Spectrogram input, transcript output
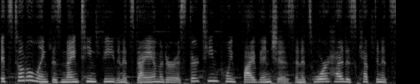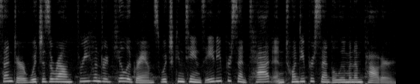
Its total length is 19 feet and its diameter is 13.5 inches and its warhead is kept in its center which is around 300 kilograms which contains 80% TNT and 20% aluminum powder.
